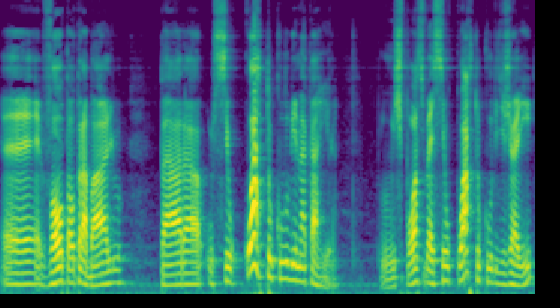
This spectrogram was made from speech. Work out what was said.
é, volta ao trabalho para o seu quarto clube na carreira. O esporte vai ser o quarto clube de Jair.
